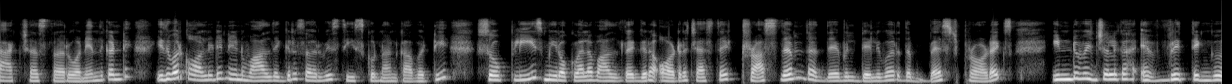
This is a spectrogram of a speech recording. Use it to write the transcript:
ప్యాక్ చేస్తారు అని. ఎందుకంటే ఇదివరకు ఆల్రెడీ నేను వాళ్ళ దగ్గర సర్వీస్ తీసుకున్నాను కాబట్టి. సో ప్లీజ్ మీరు ఒకవేళ వాళ్ళ దగ్గర ఆర్డర్ చేస్తే trust them that they will deliver the best products ఇండివిజువల్గా ఎవ్రీథింగ్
